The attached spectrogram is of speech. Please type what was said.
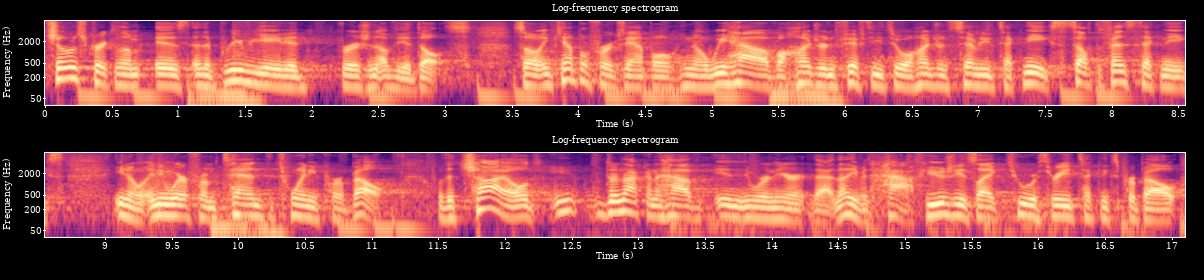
children's curriculum is an abbreviated version of the adults. So in Kempo, for example, you know, we have 150 to 170 techniques, self-defense techniques, you know, anywhere from 10 to 20 per belt. With a child, they're not gonna have anywhere near that, not even half. Usually it's like two or three techniques per belt.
